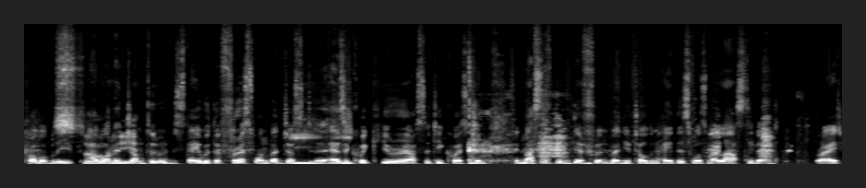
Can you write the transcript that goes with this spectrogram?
Probably. So, I want to yeah. jump to stay with the first one, but just uh, as a quick curiosity question, it must have been different when you told them, "Hey, this was my last event," right?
